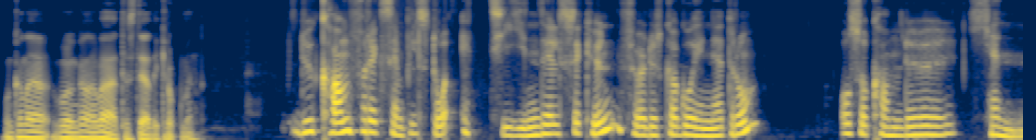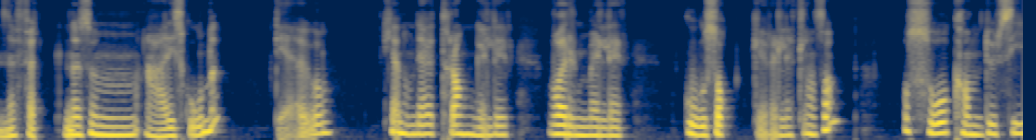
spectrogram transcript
Hvordan kan, jeg, hvordan kan, jeg, være til stede i kroppen min? Du kan eksempel stå et tiendedels sekund før du skal gå inn i et rom, og så kan du kjenne føttene som er i skoene. Det er jo Kjenne om de er trange eller varme eller gode sokker eller et eller annet sånt. Og så kan du si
